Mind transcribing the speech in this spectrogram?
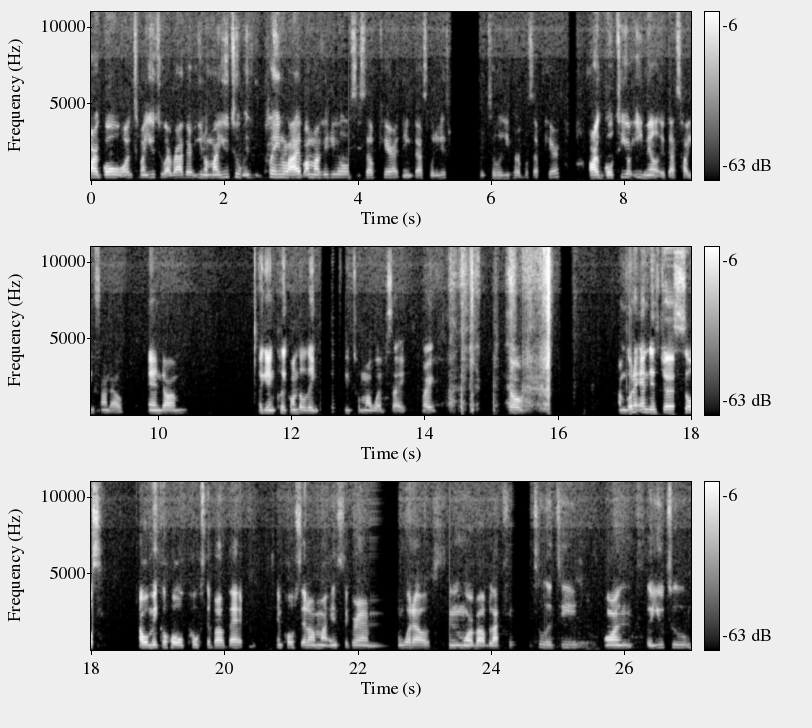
Or goal onto my YouTube. I rather, you know, my YouTube is playing live on my videos, self care. I think that's what it is, fertility herbal self care. Or go to your email if that's how you found out, and um, again, click on the link to my website. Right. So I'm gonna end this just so I will make a whole post about that and post it on my Instagram. What else? And more about Black fertility on the YouTube.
